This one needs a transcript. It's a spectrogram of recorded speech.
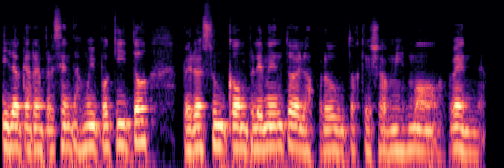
Y lo que representa es muy poquito, pero es un complemento de los productos que ellos mismos venden.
